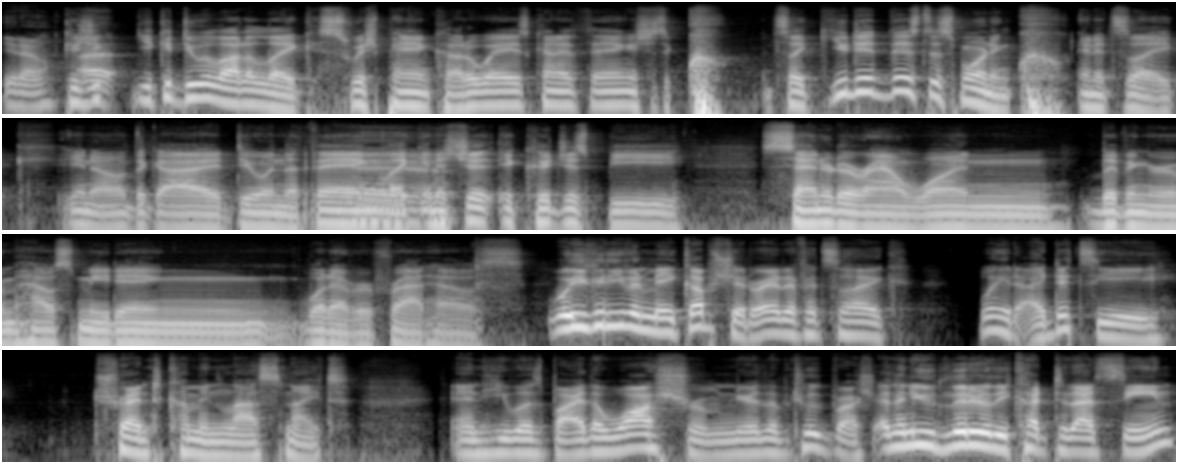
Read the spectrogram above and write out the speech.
you know, Because uh, you, you could do a lot of like swish pan cutaways kind of thing. It's just like, it's like you did this this morning, and it's like you know the guy doing the thing, Yeah, like, yeah. and it's just it could just be centered around one living room, house meeting, whatever frat house. well, you could even make up shit, right? If it's like, wait, I did see Trent come in last night, and he was by the washroom near the toothbrush, and then you literally cut to that scene.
